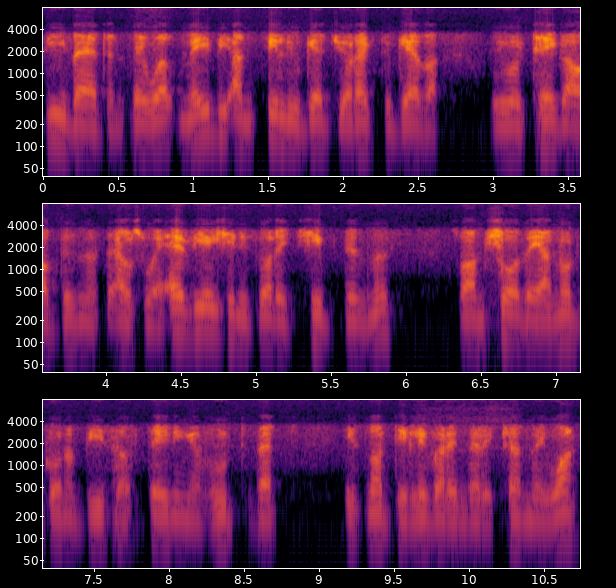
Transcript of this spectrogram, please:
see that and say, well, maybe until you get your act together, we will take our business elsewhere. Aviation is not a cheap business, so I'm sure they are not going to be sustaining a route that is not delivering the return they want.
